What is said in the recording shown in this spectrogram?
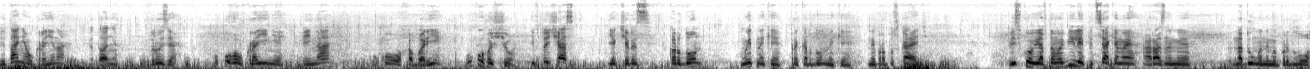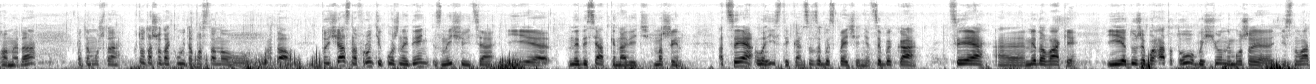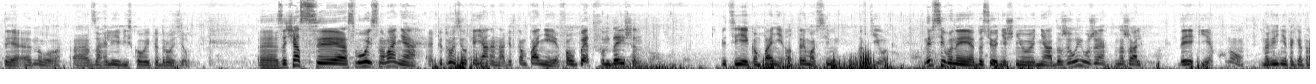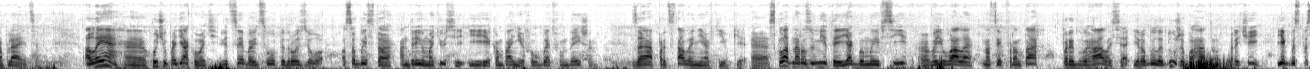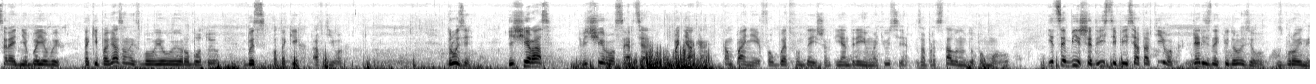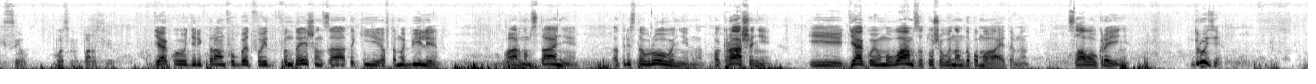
Вітання Україна. Вітання. Друзі, у кого в країні війна, у кого хабарі, у кого що. І в той час, як через кордон митники, прикордонники не пропускають військові автомобілі під всякими різними надуманими предлогами, да? тому що хто-то що таку-то постанову дав. В той час на фронті кожен день знищується і не десятки навіть машин. А це логістика, це забезпечення, це БК, це е, медоваки. І дуже багато того, без що не може існувати е, ну, е, взагалі військовий підрозділ. Е, За час свого існування підрозділ киянина від компанії Favbet Foundation від цієї компанії отримав 7 автівок. Не всі вони до сьогоднішнього дня дожили вже, на жаль, деякі ну, на війні таке трапляється. Але е, хочу подякувати від себе, від свого підрозділу, особисто Андрію Матюсі і компанії Favbet Foundation за представлені автівки. Е, складно розуміти, як би ми всі е, воювали на цих фронтах, передвигалися і робили дуже багато речей, як безпосередньо бойових, так і пов'язаних з бойовою роботою, без отаких автівок. Друзі, і ще раз від щирого серця подяка компанії Favbet Foundation і Андрію Матюсі за представлену допомогу. І це більше 250 автівок для різних підрозділів Збройних сил. Боцман, пару слів. Дякую директорам Fobet Foundation за такі автомобілі в гарному стані, отреставровані, покрашені. І дякуємо вам за те, що ви нам допомагаєте. Слава Україні! Друзі,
